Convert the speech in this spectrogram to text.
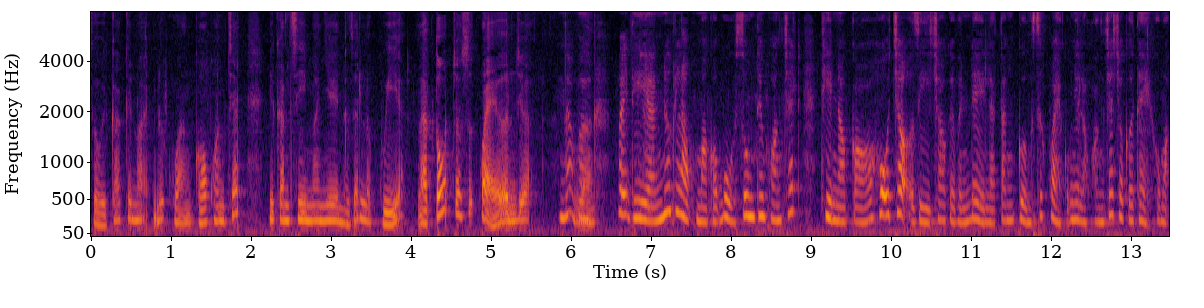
rồi các cái loại nước khoáng có khoáng chất như canxi magie là rất là quý á, là tốt cho sức khỏe hơn chứ ạ. Dạ vâng. vâng. Vậy thì à, nước lọc mà có bổ sung thêm khoáng chất thì nó có hỗ trợ gì cho cái vấn đề là tăng cường sức khỏe cũng như là khoáng chất cho cơ thể không ạ?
